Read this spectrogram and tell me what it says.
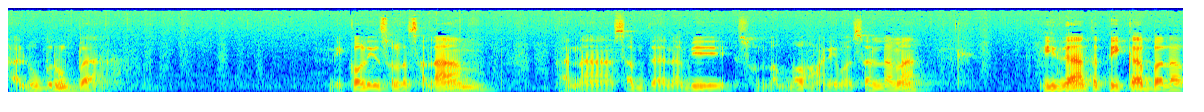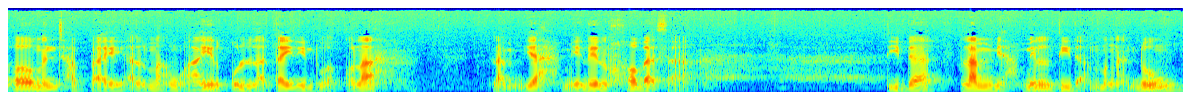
lalu berubah. Nikoli sallallahu karena sabda Nabi sallallahu alaihi wasallam Iza ketika balago mencapai al-ma'u air kullataini dua kolah lam yahmilil khobasa tidak lam yahmil tidak mengandung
